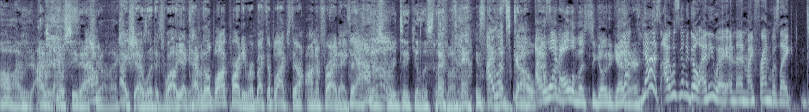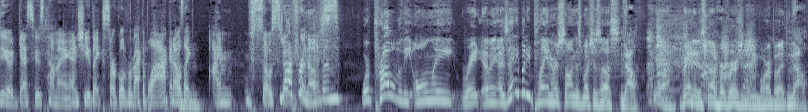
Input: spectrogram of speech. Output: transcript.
Oh, I would, I would go see that show. Actually, Actually, I would as well. Yeah, Capitol Block Party. Rebecca Black's there on a Friday. Yeah, That is ridiculously funny. He's I was- Let's go. I I, want gonna- all of us to go together. Yeah, yes, I was gonna go anyway, and then my friend was like, "Dude, guess who's coming?" And she like circled Rebecca Black, and I was like, mm-hmm. "I'm so stoked Not for this." nothing. We're probably the only radio. I mean, is anybody playing her song as much as us? No. Yeah. Granted, it's not her version anymore, but No.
